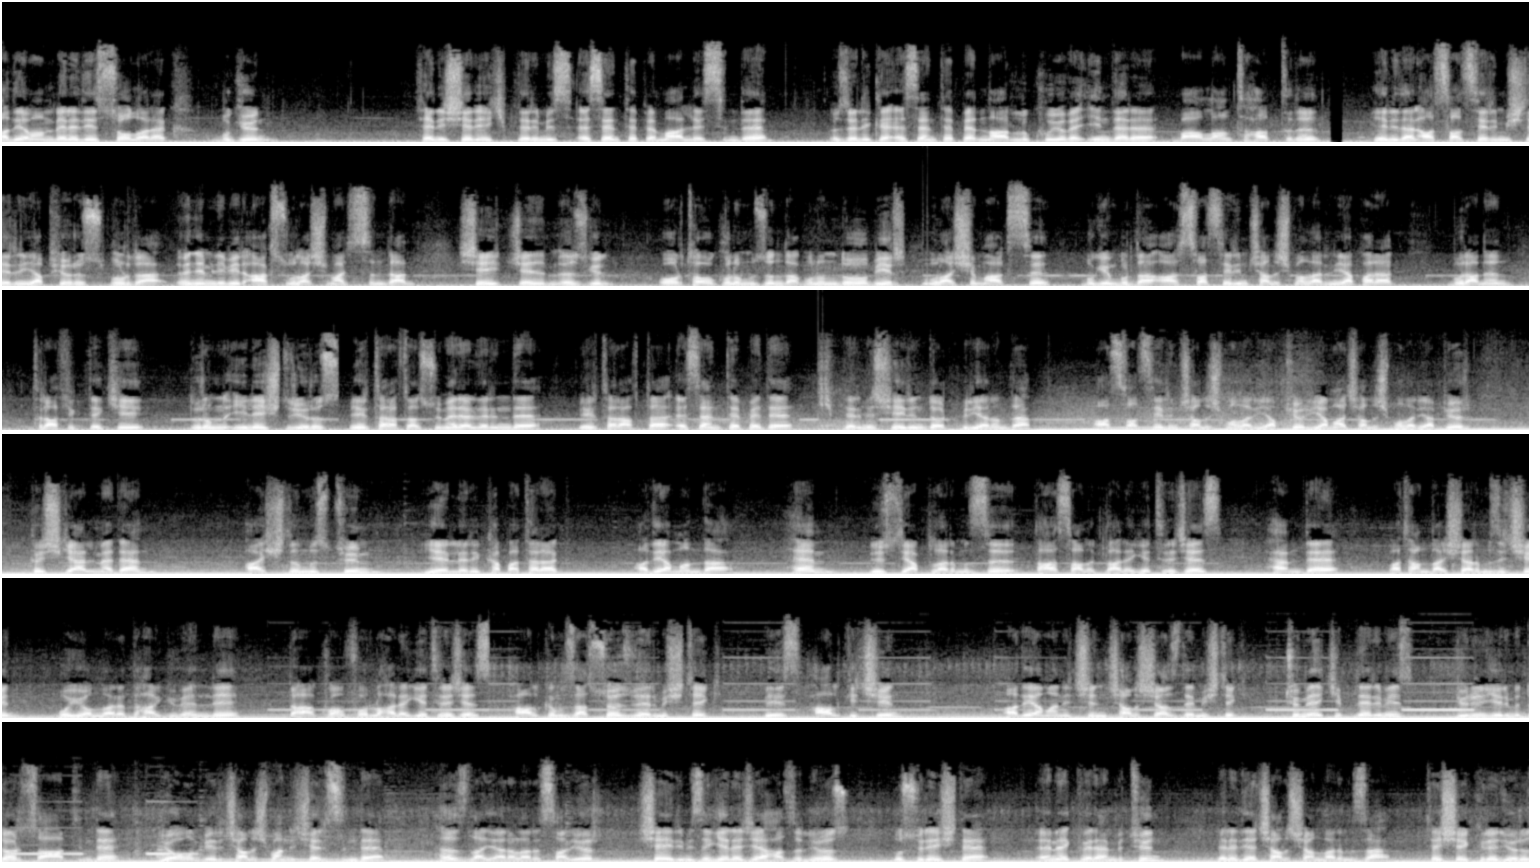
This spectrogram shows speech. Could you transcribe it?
Adıyaman Belediyesi olarak bugün Fen İşleri ekiplerimiz Esentepe Mahallesi'nde özellikle Esentepe, Narlıkuyu ve İndere bağlantı hattını yeniden asfalt serim işlerini yapıyoruz. Burada önemli bir aks ulaşım açısından Şehit Cem Özgül Ortaokulumuzun da bulunduğu bir ulaşım aksı. Bugün burada asfalt serim çalışmalarını yaparak buranın trafikteki durumunu iyileştiriyoruz. Bir tarafta Sümer evlerinde, bir tarafta Esentepe'de ekiplerimiz şehrin dört bir yanında asfalt serim çalışmaları yapıyor, yama çalışmaları yapıyor. Kış gelmeden açtığımız tüm yerleri kapatarak Adıyaman'da hem üst yapılarımızı daha sağlıklı hale getireceğiz hem de vatandaşlarımız için bu yolları daha güvenli, daha konforlu hale getireceğiz. Halkımıza söz vermiştik. Biz halk için Adıyaman için çalışacağız demiştik. Tüm ekiplerimiz günün 24 saatinde yoğun bir çalışmanın içerisinde hızla yaraları sarıyor. Şehrimizi geleceğe hazırlıyoruz. Bu süreçte emek veren bütün belediye çalışanlarımıza teşekkür ediyoruz.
